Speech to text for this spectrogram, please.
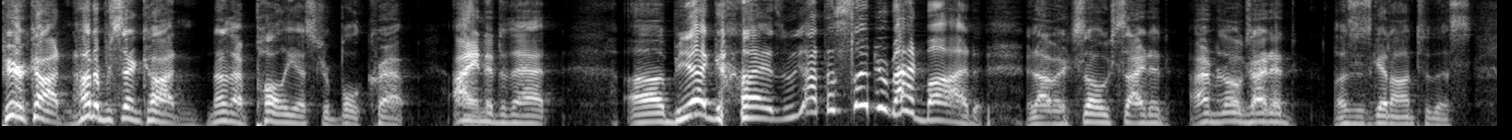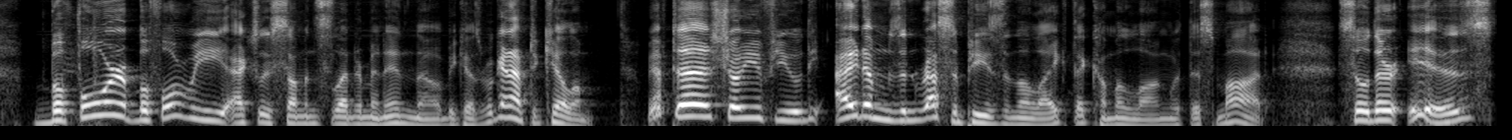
Pure cotton, 100% cotton. None of that polyester bull crap. I ain't into that. Uh, but yeah, guys, we got the Slenderman mod, and I'm so excited. I'm so excited. Let's just get on to this. Before before we actually summon Slenderman in though, because we're gonna have to kill him, we have to show you a few of the items and recipes and the like that come along with this mod. So there is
